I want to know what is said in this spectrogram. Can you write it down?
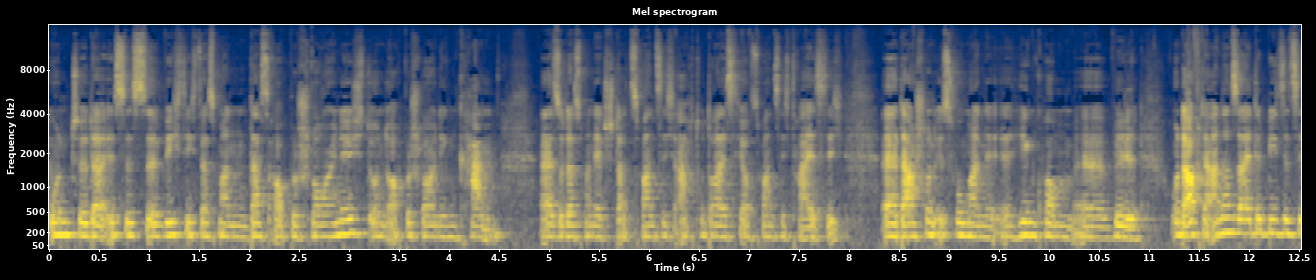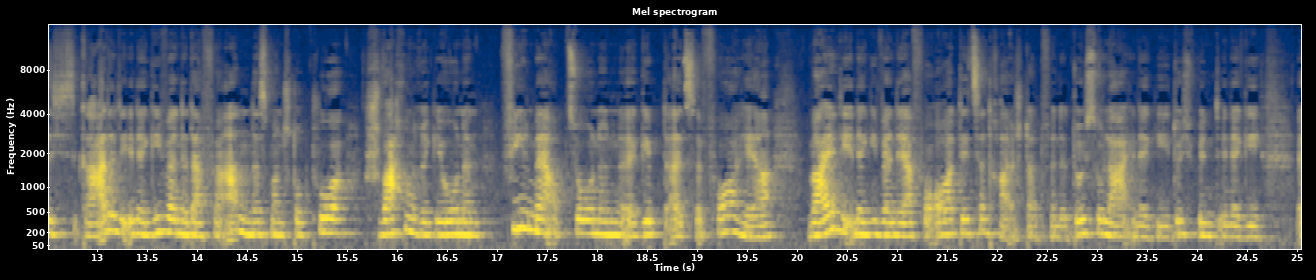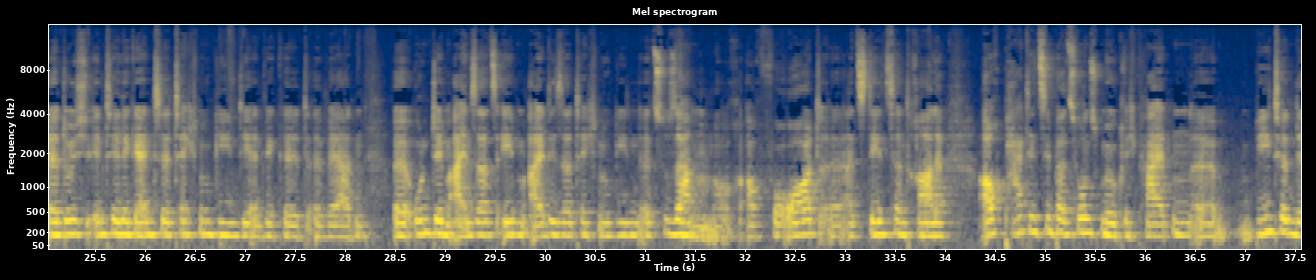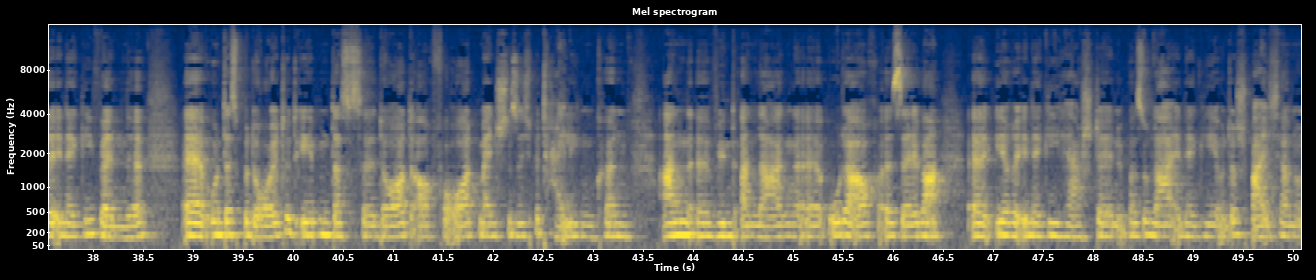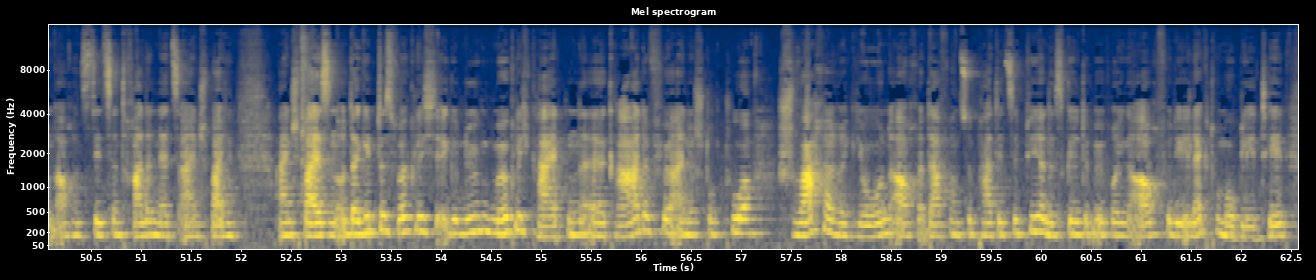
und da ist es wichtig, dass man das auch beschleunigt und auch beschleunigen kann also dass man jetzt statt 2038 auf 2030 äh, da schon ist, wo man äh, hinkommen äh, will. Und auf der anderen Seite bietet sich gerade die Energiewende dafür an, dass man strukturschwachen Regionen viel mehr Optionen äh, gibt als äh, vorher, weil die Energiewende ja vor Ort dezentral stattfindet, durch Solarenergie, durch Windenergie, äh, durch intelligente Technologien, die entwickelt werden und dem Einsatz eben all dieser Technologien zusammen, auch, auch vor Ort als dezentrale, auch Partizipationsmöglichkeiten bietende Energiewende. Und das bedeutet eben, dass dort auch vor Ort Menschen sich beteiligen können an Windanlagen oder auch selber ihre Energie herstellen über Solarenergie und das Speichern und auch ins dezentrale Netz einspeisen. Und da gibt es wirklich genügend Möglichkeiten, äh, gerade für eine strukturschwache Region auch davon zu partizipieren. Das gilt im Übrigen auch für die Elektromobilität, äh,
